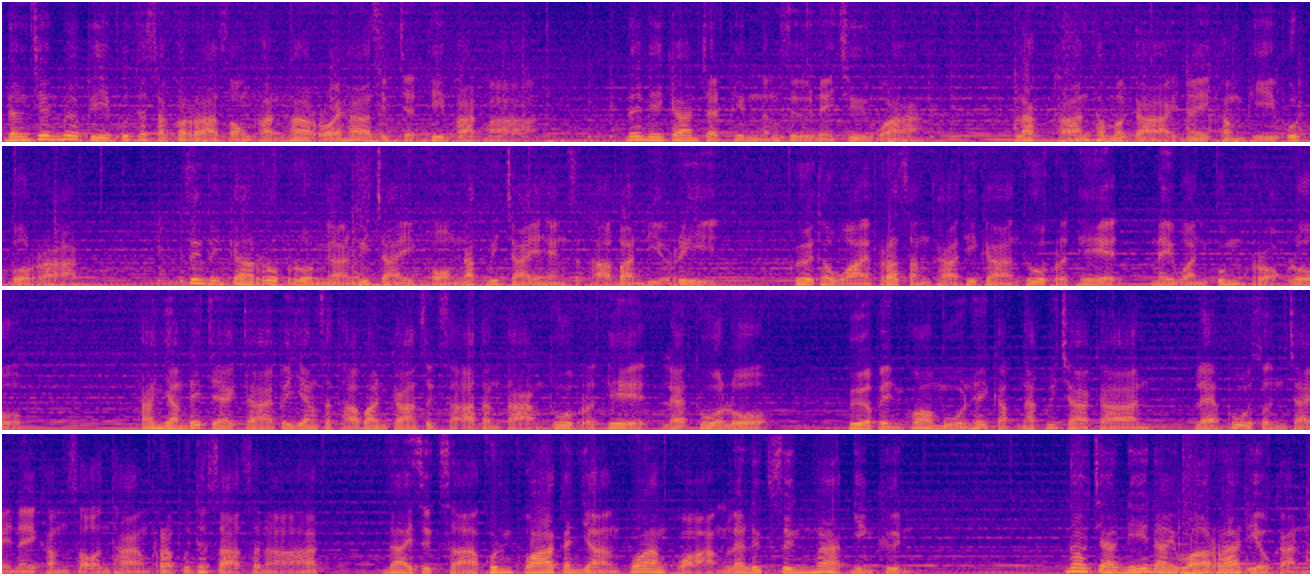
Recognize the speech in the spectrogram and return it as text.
ดังเช่นเมื่อปีพุทธศักราช 2557 ที่ผ่านมา ได้มีการจัดพิมพ์หนังสือในชื่อว่า หลักฐานธรรมกายในคัมภีพุทธโบราณ ซึ่งเป็นการรวบรวมงานวิจัยของนักวิจัยแห่งสถาบันดีรี เพื่อถวายพระสังฆาธิการทั่วประเทศในวันคุ้มครองโลก ทั้งยังได้แจกจ่ายไปยังสถาบันการศึกษาต่างๆ ทั่วประเทศและทั่วโลก เพื่อเป็นข้อมูลให้กับนักวิชาการและผู้สนใจในคำสอนทางพระพุทธศาสนา ได้ศึกษาค้นคว้ากันอย่างกว้างขวางและลึกซึ้งมากยิ่งขึ้น นอกจากนี้ในวาระเดียวกัน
